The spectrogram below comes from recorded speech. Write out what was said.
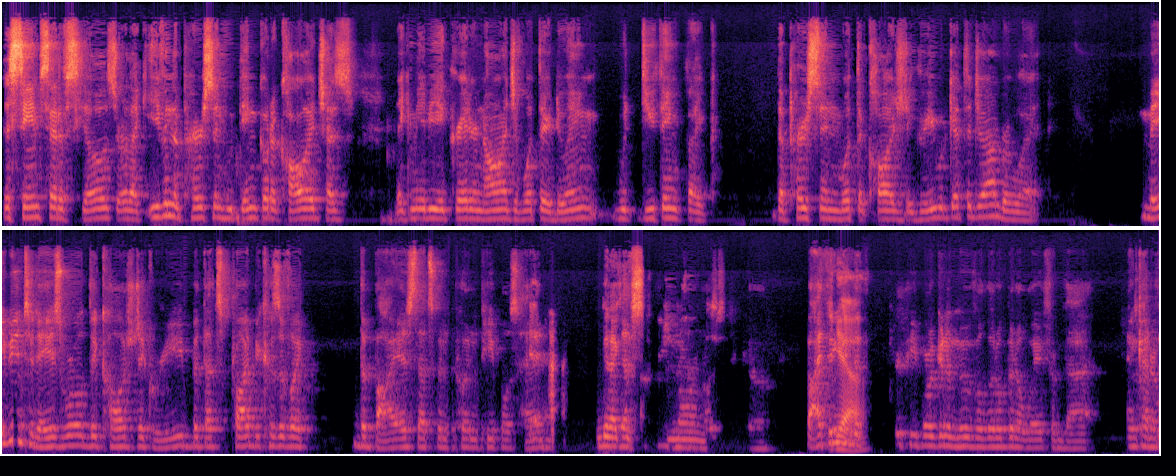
the same set of skills, or like even the person who didn't go to college has like maybe a greater knowledge of what they're doing. Would do you think like the person with the college degree would get the job, or what? Maybe in today's world, the college degree, but that's probably because of like the bias that's been put in people's head. Yeah. Like That's the how you're norms. supposed to go. But I think Yeah. the future, people are going to move a little bit away from that and kind of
